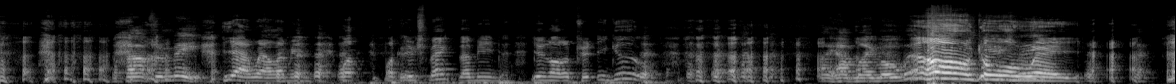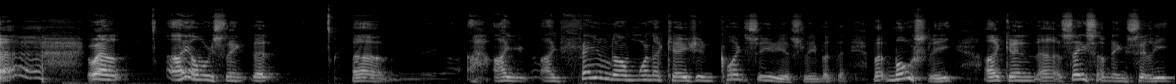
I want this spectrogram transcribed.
Apart from me. Yeah, well, I mean, what, what do you expect? I mean, you're not a pretty girl. I have my moments. Oh, go away. well, I always think that um, I I failed on one occasion quite seriously, but but mostly I can uh, say something silly.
